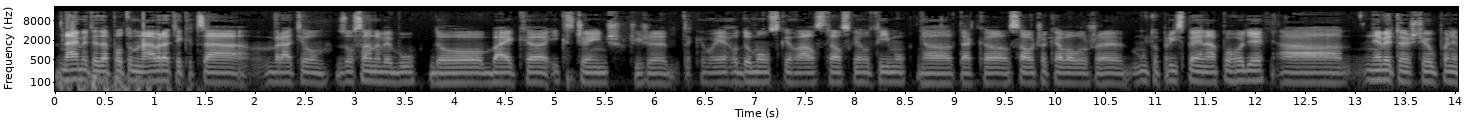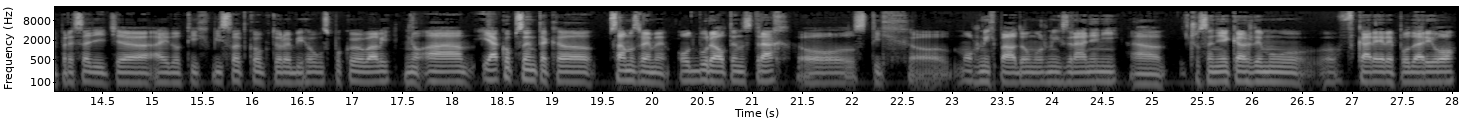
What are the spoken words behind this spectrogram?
najmä teda po tom návrate, keď sa vrátil zo Sunwebu do Bike Exchange, čiže takého jeho domovského austrálskeho týmu, tak sa očakávalo, že mu to prispieje na pohode a nevie to ešte úplne presadiť aj do tých výsledkov, ktoré by ho uspokojovali. No a Jakobsen tak samozrejme odbúral ten strach z tých možných pádov, možných zranení, čo sa nie každému v kariére podarilo.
